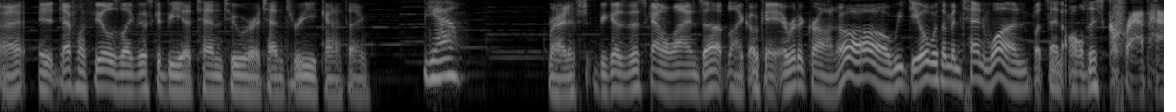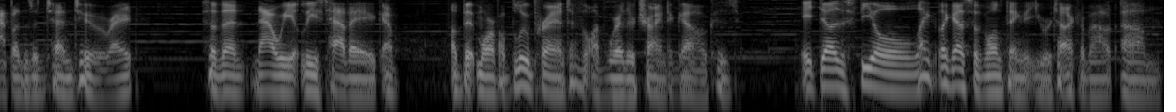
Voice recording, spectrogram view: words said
Right? It definitely feels like this could be a 10-2 or a 10-3 kind of thing. Yeah. Right? If because this kind of lines up like, okay, Iridikron, oh, we deal with them in 10-1, but then all this crap happens in 10-2, right? So then now we at least have a a, a bit more of a blueprint of, of where they're trying to go because it does feel like like that's the one thing that you were talking about um,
